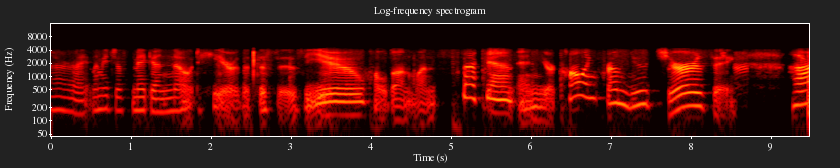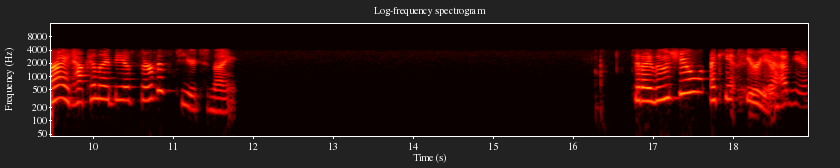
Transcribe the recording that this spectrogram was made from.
All right. Let me just make a note here that this is you. Hold on one second. And you're calling from New Jersey. All right. How can I be of service to you tonight? Did I lose you? I can't hear you. Yeah, I'm here.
